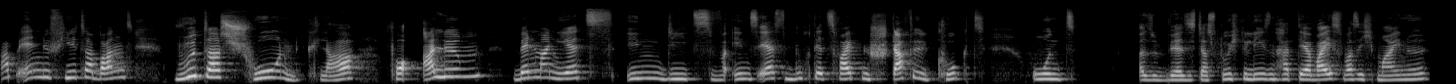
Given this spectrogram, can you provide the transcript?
ab Ende vierter Band wird das schon klar. Vor allem, wenn man jetzt in die, ins erste Buch der zweiten Staffel guckt und also wer sich das durchgelesen hat, der weiß, was ich meine.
